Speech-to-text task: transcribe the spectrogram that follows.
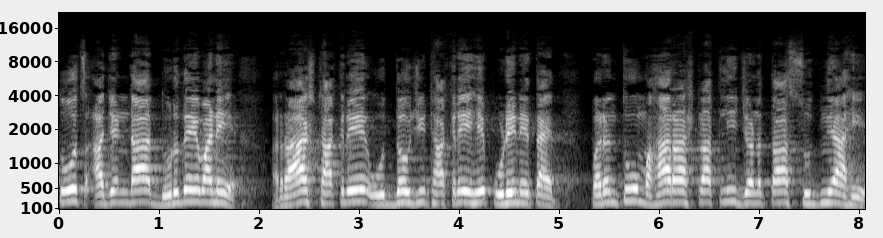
तोच अजेंडा दुर्दैवाने राज ठाकरे उद्धवजी ठाकरे हे पुढे नेत आहेत. परंतु महाराष्ट्रातली जनता सुज्ञ आहे.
